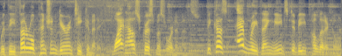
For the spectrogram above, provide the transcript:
with the Federal Pension Guarantee Committee. White House Christmas Ornaments, because everything needs to be political.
